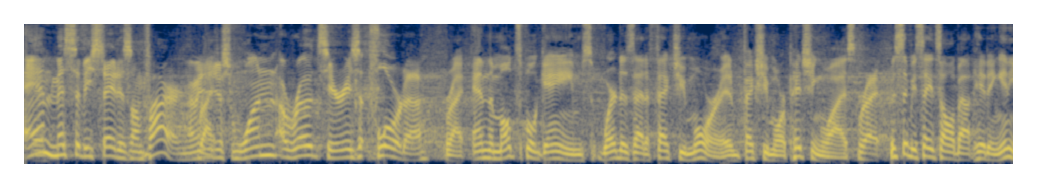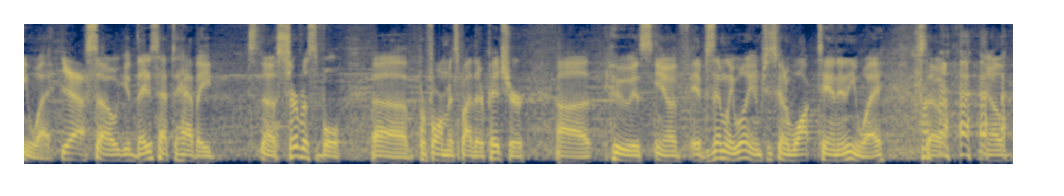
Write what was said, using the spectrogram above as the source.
And Mississippi State is on fire. I mean, Right. they just won a road series at Florida. Right. And the multiple games, where does that affect you more? It affects you more pitching wise. Right. Mississippi State's all about hitting anyway. Yeah. So they just have to have a uh, serviceable uh, performance by their pitcher, uh, who is, you know, if, if Emily Williams, she's going to walk 10 anyway. So, you know,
